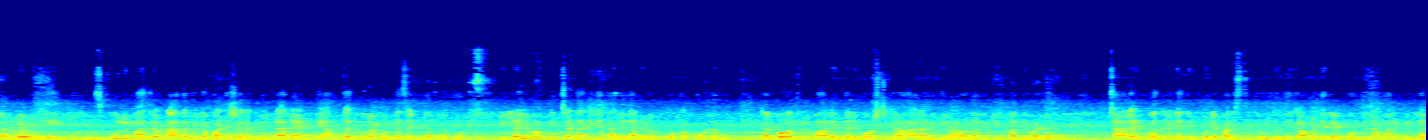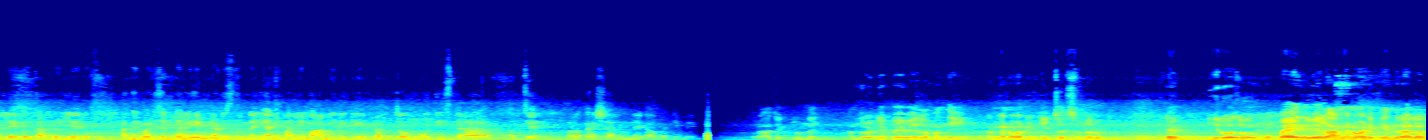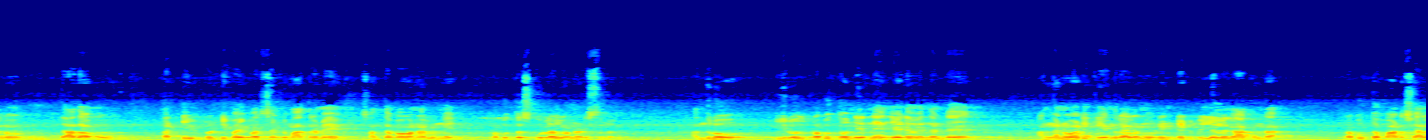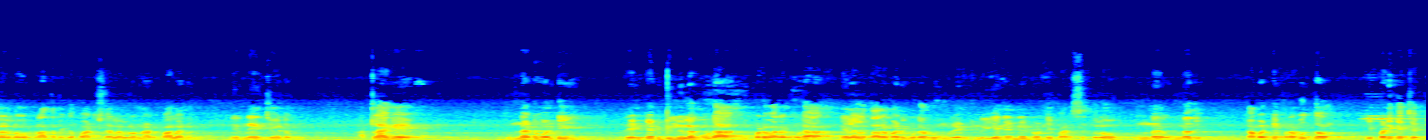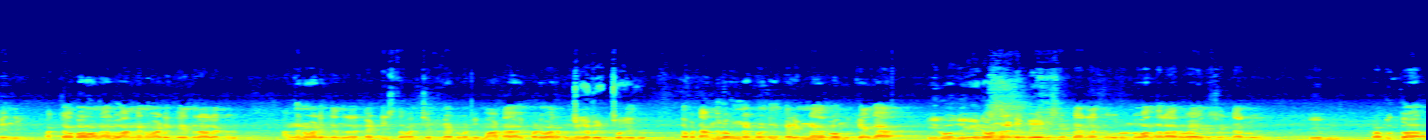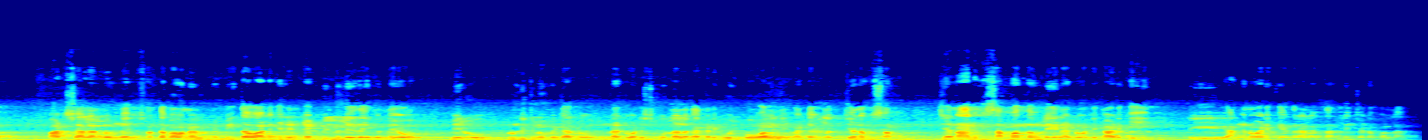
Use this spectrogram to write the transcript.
సర్వే ఉంది. స్కూల్ మాత్రం ప్రాథమిక పాఠశాలకు వెళ్ళాలి అంటే అంత దూరం ఉన్న సెంటర్లకు పిల్లలు పంపించడానికి తల్లిదండ్రులు ఒప్పుకోకపోవడం గర్భవతులు బాలింతలు పౌష్టికాహారానికి రావడానికి ఇబ్బంది పడడం చాలా ఇబ్బందులను ఎదుర్కొనే పరిస్థితి ఉంటుంది కాబట్టి రేపు పొద్దున మరి పిల్లలు లేరు తల్లులు లేరు అంగన్వాడీ సెంటర్లు ఏం నడుస్తున్నాయి అని మళ్ళీ మా మీదకి ప్రభుత్వము తీసుకురా వచ్చే అవకాశాలు ఉన్నాయి కాబట్టి మేము ప్రాజెక్టులు ఉన్నాయి. అందులో డెబ్బై వేల మంది అంగన్వాడీ టీచర్స్ ఉన్నారు. డెబ్ ఈరోజు ముప్పై ఐదు వేల అంగన్వాడీ కేంద్రాలలో దాదాపు థర్టీ ట్వంటీ ఫైవ్ పర్సెంట్ మాత్రమే సొంత భవనాలు ఉన్నాయి. ప్రభుత్వ స్కూళ్ళల్లో నడుస్తున్నారు. అందులో ఈరోజు ప్రభుత్వం నిర్ణయం చేయడం ఏంటంటే అంగన్వాడీ కేంద్రాలను రెంటెడ్ బిల్లులు కాకుండా ప్రభుత్వ పాఠశాలల్లో ప్రాథమిక పాఠశాలల్లో నడపాలని నిర్ణయం చేయడం. అట్లాగే ఉన్నటువంటి రెంటెడ్ బిల్లులకు కూడా ఇప్పటి వరకు కూడా నెలల తరబడి కూడా రూమ్ రెంట్లు ఇవ్వనేటువంటి పరిస్థితిలో ఉన్న ఉన్నది. కాబట్టి ప్రభుత్వం ఇప్పటికే చెప్పింది పక్కా భవనాలు అంగన్వాడీ కేంద్రాలకు అంగన్వాడీ కేంద్రాలు కట్టిస్తామని చెప్పినటువంటి మాట ఇప్పటి వరకు నిలబెట్టుకోలేదు. కాబట్టి అందులో ఉన్నటువంటి కరీంనగర్లో ముఖ్యంగా ఈరోజు ఏడు వందల డెబ్బై ఏడు సెంటర్లకు రెండు వందల అరవై ఐదు సెంటర్లు ఈ ప్రభుత్వ పాఠశాలల్లో ఉన్నాయి సొంత భవనాలు ఉన్నాయి. మిగతా వాటికి రెంటెడ్ బిల్లులు ఏదైతే ఉన్నాయో మీరు రెండు కిలోమీటర్లు ఉన్నటువంటి స్కూళ్ళకి అక్కడికి పోయిపోవాలని అంటే వీళ్ళకి జనపు సం జనానికి సంబంధం లేనటువంటి కాడికి ఈ అంగన్వాడీ కేంద్రాలను తరలించడం వల్ల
